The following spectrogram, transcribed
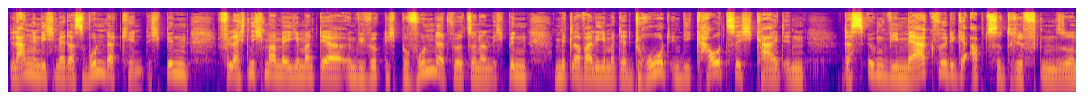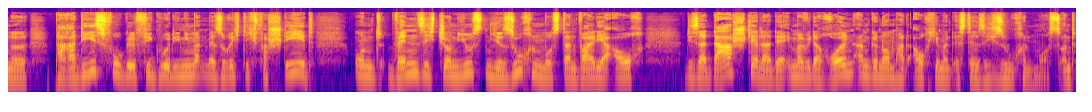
lange nicht mehr das Wunderkind. Ich bin vielleicht nicht mal mehr jemand, der irgendwie wirklich bewundert wird, sondern ich bin mittlerweile jemand, der droht in die Kauzigkeit, in das irgendwie Merkwürdige abzudriften, so eine Paradiesvogelfigur, die niemand mehr so richtig versteht. Und wenn sich John Huston hier suchen muss, dann weil ja auch dieser Darsteller, der immer wieder Rollen angenommen hat, auch jemand ist, der sich suchen muss. Und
